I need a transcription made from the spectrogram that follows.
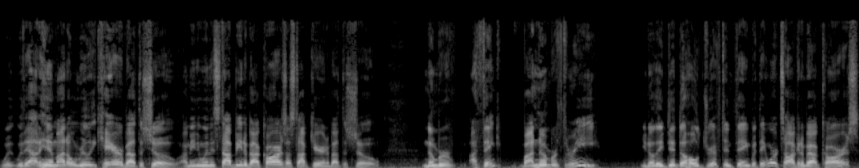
Without him, I don't really care about the show. I mean, when it stopped being about cars, I stopped caring about the show. Number, I think by number three. You know, they did the whole drifting thing, but they weren't talking about cars.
